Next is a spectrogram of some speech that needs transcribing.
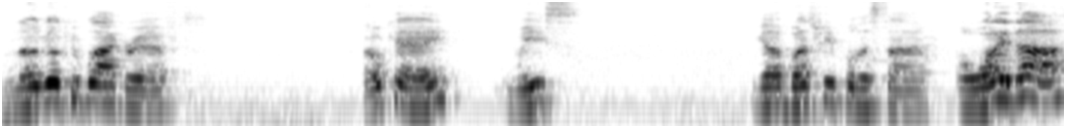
No Goku Black Rift. Okay. Whis. We got a bunch of people this time. Oh, what da?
